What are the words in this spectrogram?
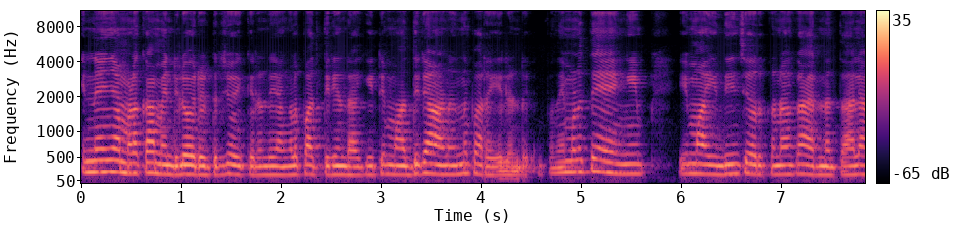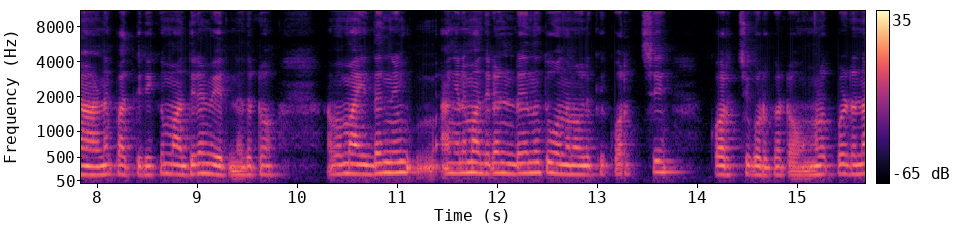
പിന്നെ നമ്മളെ കമന്റിൽ ഓരോരുത്തർ ചോദിക്കലുണ്ട്. ഞങ്ങൾ പത്തിരി ഉണ്ടാക്കിയിട്ട് മധുരമാണെന്ന് പറയലുണ്ട്. അപ്പോൾ നമ്മൾ തേങ്ങയും ഈ മൈദയും ചേർക്കുന്ന കാരണത്താലാണ് പത്തിരിക്ക് മധുരം വരുന്നത് കേട്ടോ അപ്പോൾ മൈദ അങ്ങനെ മധുരം ഉണ്ട് എന്ന് തോന്നണവർക്ക് കുറച്ച് കുറച്ച് കൊടുക്കട്ടോ കേട്ടോ നിങ്ങളിപ്പോൾ ഇടുന്ന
